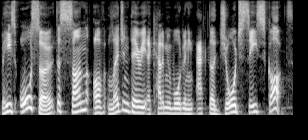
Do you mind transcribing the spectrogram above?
But he's also the son of legendary Academy Award winning actor George C. Scott.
